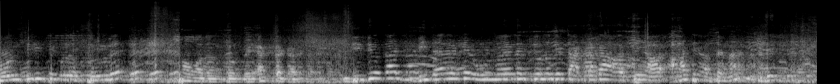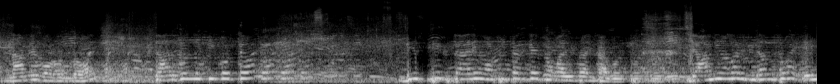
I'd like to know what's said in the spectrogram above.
মন্ত্রী সেগুলো শুনবে, সমাধান করবে, একটা কাজ। দ্বিতীয় কাজ, বিধায়কের উন্নয়নের জন্য যে টাকাটা আছে হাতে আসে না, যে নামে বরাদ্দ হয়, তার জন্য কি করতে হয়? ডিস্ট্রিক্ট প্ল্যানিং অফিসারকে জমা দিতে হয় কাগজ যে আমি আমার বিধানসভায় এই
